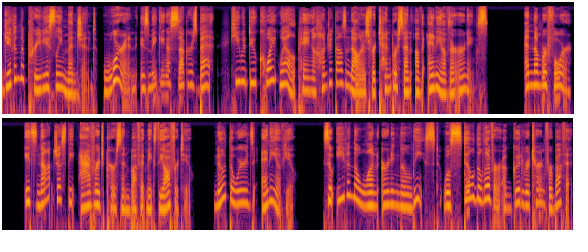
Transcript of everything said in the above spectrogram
given the previously mentioned, Warren is making a sucker's bet. He would do quite well paying $100,000 for 10% of any of their earnings. And number four, it's not just the average person Buffett makes the offer to. Note the words any of you. So even the one earning the least will still deliver a good return for Buffett.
